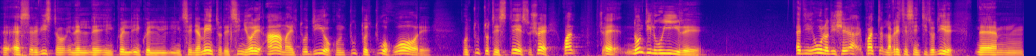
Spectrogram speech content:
eh, essere visto nel, in, quel, in, quell'insegnamento del Signore, ama il tuo Dio con tutto il tuo cuore, con tutto te stesso, cioè, quant, cioè non diluire. Uno dice, ah, quanto, l'avrete sentito dire, ehm,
